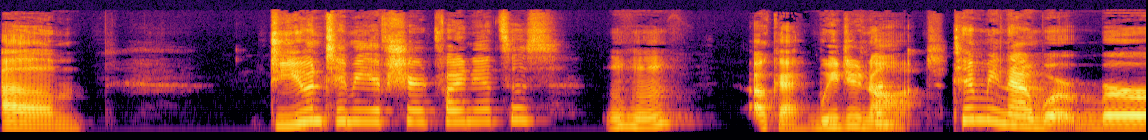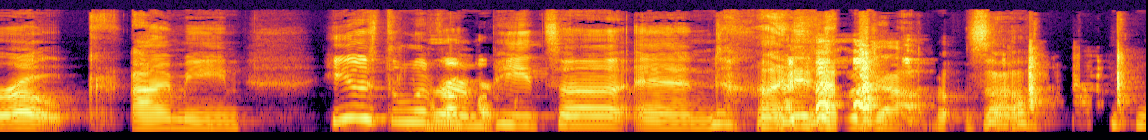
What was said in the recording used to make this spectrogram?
Um, do you and Timmy have shared finances? Mhm. Okay, we do not. Timmy and I were broke. I mean, he was delivering pizza and I didn't have a job. So,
